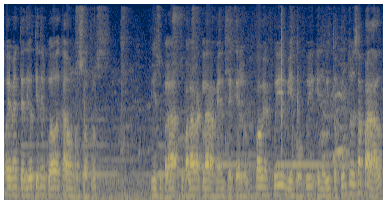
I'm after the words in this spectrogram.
Obviamente Dios tiene el cuidado de cada uno de nosotros Dice su palabra, su palabra claramente que el joven fui, viejo fui y no he visto juntos desaparado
